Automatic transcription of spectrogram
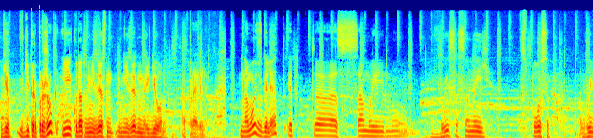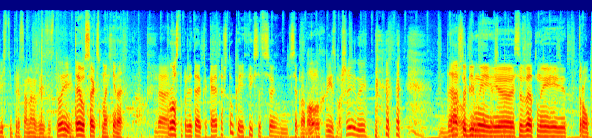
в гиперпрыжок и куда-то в неизвестный, неизведанный регион отправили. На мой взгляд, это самый ну, высосанный способ вывести персонажа из истории. Deus Ex Machina. Да. Просто прилетает какая-то штука и фиксит все, все проблемы. Ох, из машины. да, Наш любимый э, сюжетный троп.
